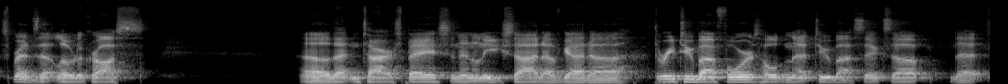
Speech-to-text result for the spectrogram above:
spreads that load across uh, that entire space and then on each side I've got uh, three two by fours holding that two by six up that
